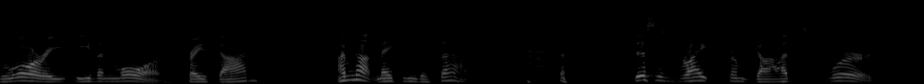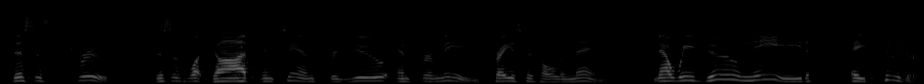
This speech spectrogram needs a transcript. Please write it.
glory even more. Praise God. I'm not making this up. This is right from God's Word. This is truth. This is what God intends for you and for me. Praise His holy name. Now, we do need a tutor.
